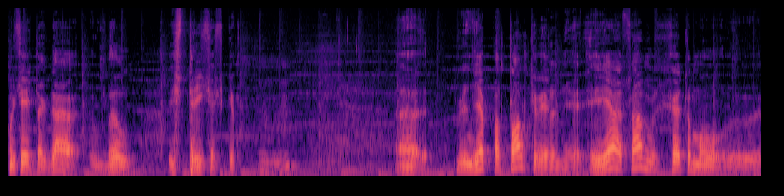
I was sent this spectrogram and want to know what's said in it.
Музей тогда был историческим. Э, Меня подталкивали, и я сам к этому э,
